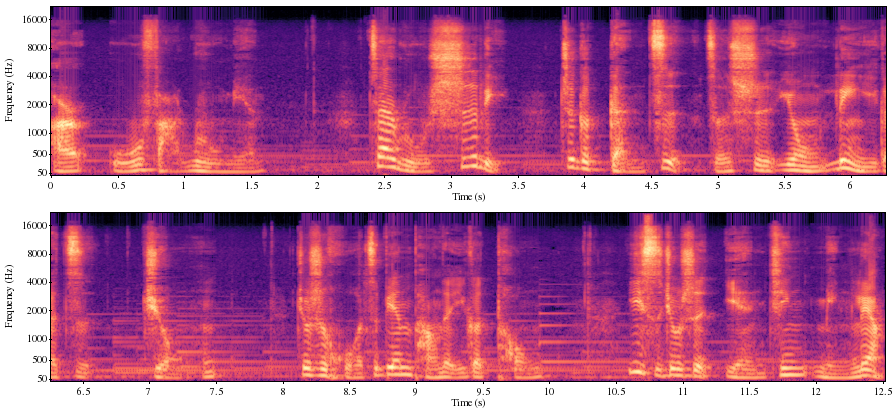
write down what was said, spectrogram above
而无法入眠。在乳诗里，这个“耿”字则是用另一个字“囧”，就是火字边旁的一个“瞳”，意思就是眼睛明亮、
